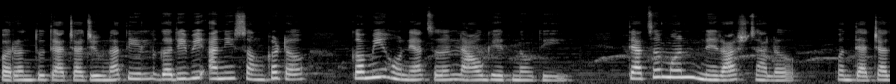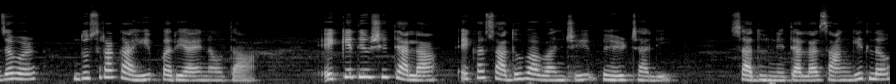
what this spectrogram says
परंतु त्याच्या जीवनातील गरिबी आणि संकट कमी होण्याचं नाव घेत नव्हती. त्याचं मन निराश झालं पण त्याच्याजवळ दुसरा काही पर्याय नव्हता. एके दिवशी त्याला एका साधूबाबांची भेट झाली. साधूंनी त्याला सांगितलं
